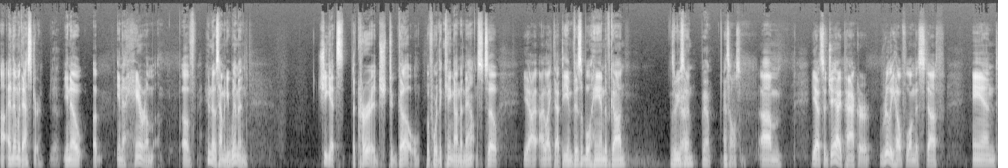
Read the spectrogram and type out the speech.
Uh, and then with esther. You know uh, in a harem of who knows how many women she gets the courage to go before the king unannounced so yeah i, I like that the invisible hand of god is what you said yeah that's awesome. Um, yeah, so J.I. Packer really helpful on this stuff, and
